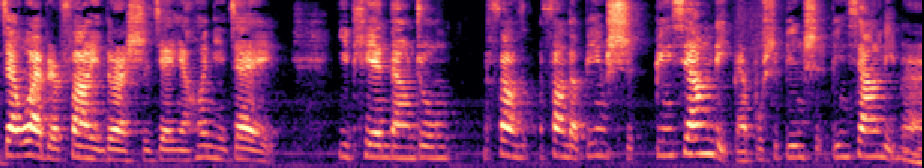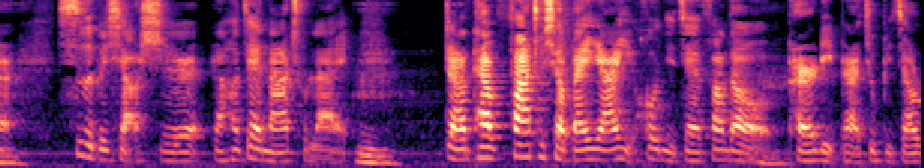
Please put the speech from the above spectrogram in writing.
在外边放一段时间，然后你在一天当中放放到冰室冰箱里边，不是冰室，冰箱里边四个小时，然后再拿出来，嗯，这样它发出小白芽以后，你再放到盆儿里边，就比较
